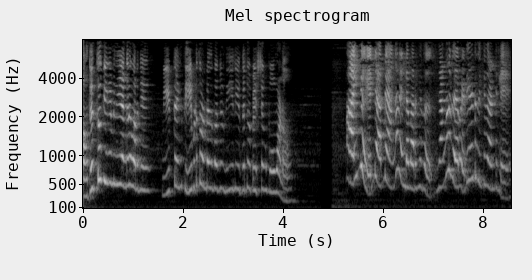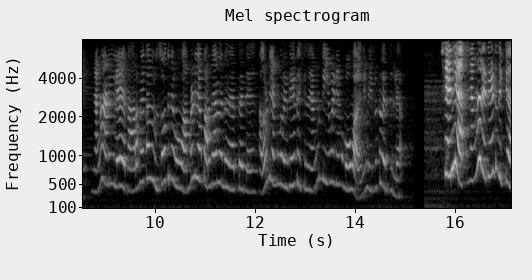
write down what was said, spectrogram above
അതെന്തൊക്കെ ഇങ്ങനെ നീ അങ്ങനെ പറഞ്ഞേ? വീട്ടിലേക്ക് തീപിടുത്തമുണ്ടെന്ന് പറഞ്ഞു നീ ഇനി ഇതിന്റെ ഉപേക്ഷിച്ച് അങ്ങ് പോവാണോ? അയ്യോ, എന്റെ അമ്മ അങ്ങനെയല്ല പറഞ്ഞത്. ഞങ്ങൾ ആയിട്ട് നിൽക്കുന്ന കണ്ടില്ലേ? ഞങ്ങളാണെങ്കിലേ പാറമേക്കാവ് ഉത്സവത്തിന് പോവാ. അമ്മയോട് ഞാൻ പറഞ്ഞായിരുന്നല്ലോ നേരത്തെ തന്നെ. അതുകൊണ്ട് ഞങ്ങൾ ready ആയിട്ട് നിൽക്കുന്നത്. ഞങ്ങൾ team വഴി അങ്ങ് പോവാ. ഇനി വീട്ടിലോട്ട് വരുന്നില്ല. ശരിയാ, ഞങ്ങൾ റെഡിയായിട്ട് ആയിട്ട് നിൽക്കാ.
